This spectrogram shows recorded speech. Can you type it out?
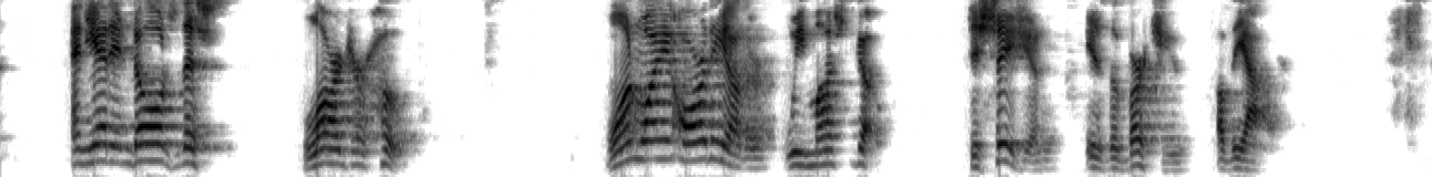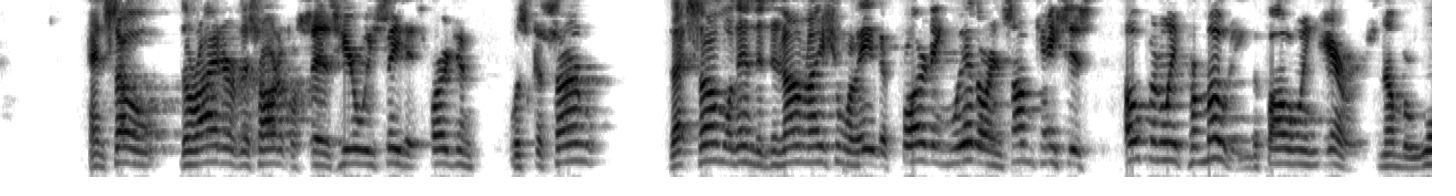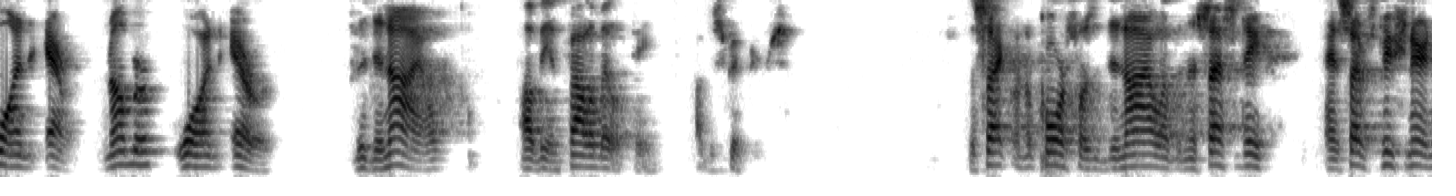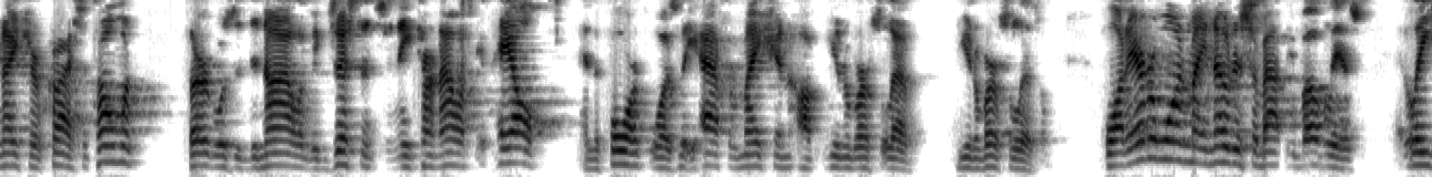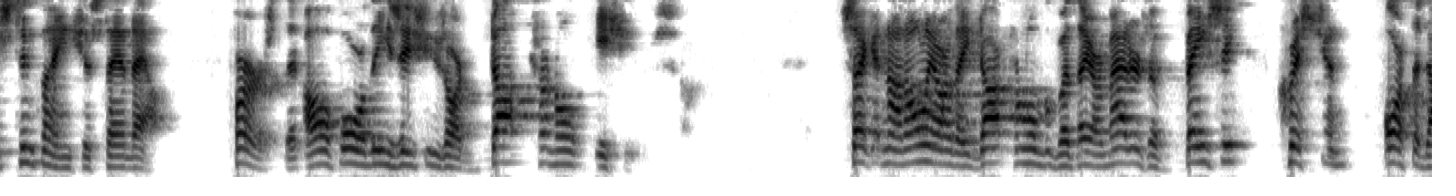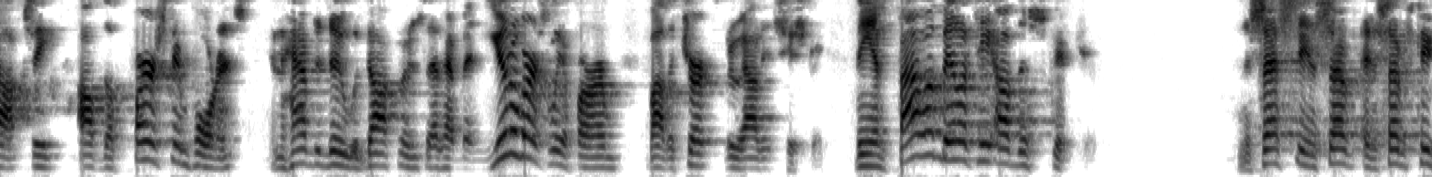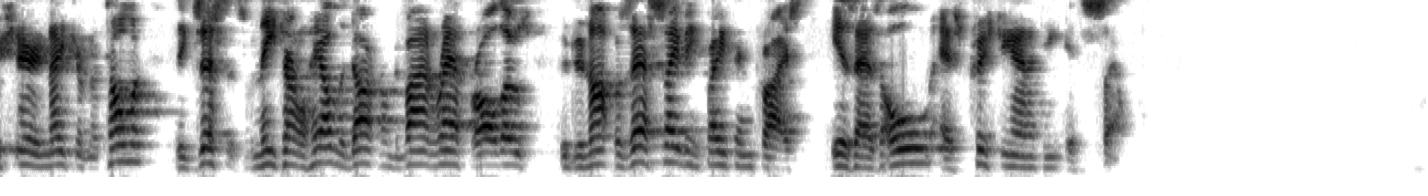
and yet indulge this larger hope. One way or the other, we must go. Decision is the virtue of the hour. And so the writer of this article says here we see that Spurgeon was concerned that some within the denomination were either flirting with or in some cases openly promoting the following errors. Number one error. Number one error. The denial of the infallibility of the Scriptures. The second, of course, was the denial of the necessity and substitutionary nature of Christ's atonement. Third was the denial of existence and eternality of hell. And the fourth was the affirmation of universalism. Whatever one may notice about the above list, at least two things should stand out. First, that all four of these issues are doctrinal issues. Second, not only are they doctrinal, but they are matters of basic Christian orthodoxy of the first importance and have to do with doctrines that have been universally affirmed by the church throughout its history. The infallibility of the scripture, necessity and, sub- and substitutionary nature of atonement, the existence of an eternal hell, the doctrine of divine wrath for all those who do not possess saving faith in Christ, is as old as Christianity itself.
